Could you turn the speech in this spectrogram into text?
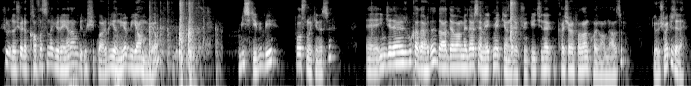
şurada şöyle kafasına göre yanan bir ışık var. Bir yanıyor bir yanmıyor. Mis gibi bir tost makinesi. E, incelememiz bu kadardı. Daha devam edersem ekmek yanacak çünkü içine kaşar falan koymam lazım. Görüşmek üzere.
